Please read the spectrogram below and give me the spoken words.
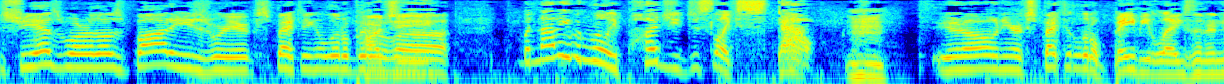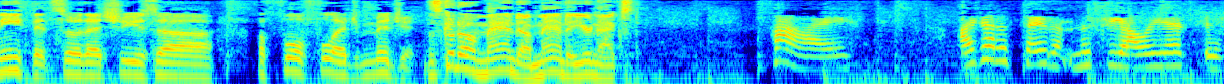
She has one of those bodies where you're expecting a little bit Pudgy. of, uh, but not even really pudgy, just like stout. hmm You know, and you're expecting little baby legs underneath it so that she's uh, a full-fledged midget. Let's go to Amanda. Amanda, you're next. Hi. I gotta say that Missy Elliott is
